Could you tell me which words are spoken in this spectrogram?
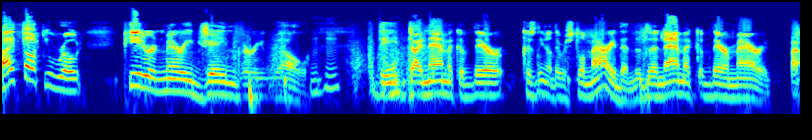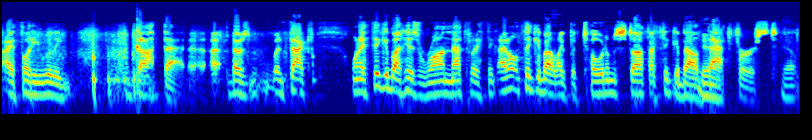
I thought you wrote Peter and Mary Jane very well. The dynamic of their because you know they were still married then. The dynamic of their marriage. I, I thought he really got that. Uh, that was in fact when I think about his run, that's what I think. I don't think about like the totem stuff. I think about Yeah. that first. Yep.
